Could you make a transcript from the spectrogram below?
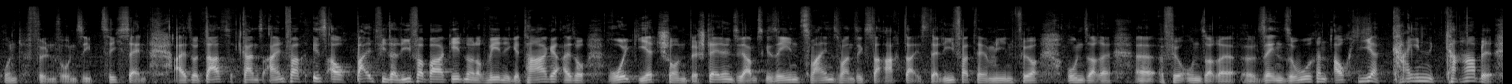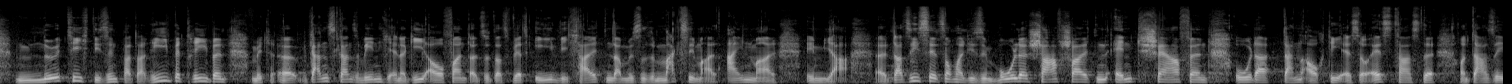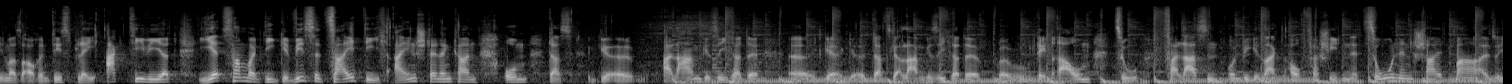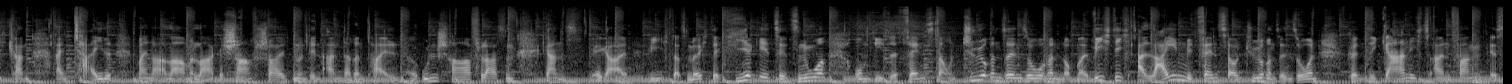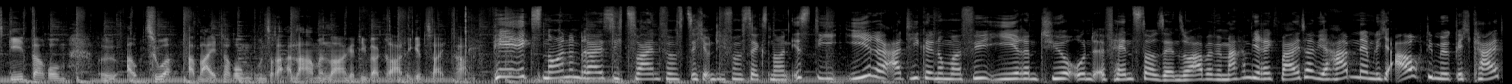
Also das ganz einfach, ist auch bald wieder lieferbar, geht nur noch wenige Tage. Also ruhig jetzt schon bestellen. Sie haben es gesehen, 22.08. ist der Liefertermin für unsere, äh, für unsere äh, Sensoren. Auch hier kein Kabel nötig. Die sind batteriebetrieben mit äh, ganz, ganz wenig Energieaufwand. Also das wird ewig halten. Da müssen Sie maximal einmal im Jahr. Äh, da siehst du jetzt nochmal die Symbole, scharf schalten, entschärfen oder dann auch die SOS-Taste. Und da sehen wir es auch im Display aktiviert. Jetzt haben wir die gewisse Zeit, die ich einstellen kann, um das äh, alarmgesicherte, äh, das alarmgesicherte äh, den Raum zu verlassen. Und wie gesagt, auch verschiedene Zonen schaltbar. Also ich kann einen Teil meiner Alarmanlage scharf schalten und den anderen Teil äh, unscharf lassen. Ganz egal, wie ich das möchte. Hier geht es jetzt nur um diese Fenster- und Türensensoren. Nochmal wichtig, allein mit Fenster- und Türensensoren können Sie gar nichts anfangen. Es geht darum, äh, zur Erweiterung unserer Alarmanlage, die wir wir gerade gezeigt haben. PX 3952 und die 569 ist die Ihre Artikelnummer für Ihren Tür- und Fenstersensor. Aber wir machen direkt weiter. Wir haben nämlich auch die Möglichkeit,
